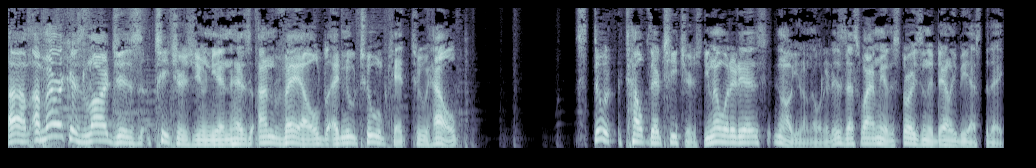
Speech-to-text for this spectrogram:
Um, America's largest teachers union has unveiled a new toolkit to help stu- help their teachers. You know what it is? No, you don't know what it is. That's why I'm here. The story's in the Daily BS today.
